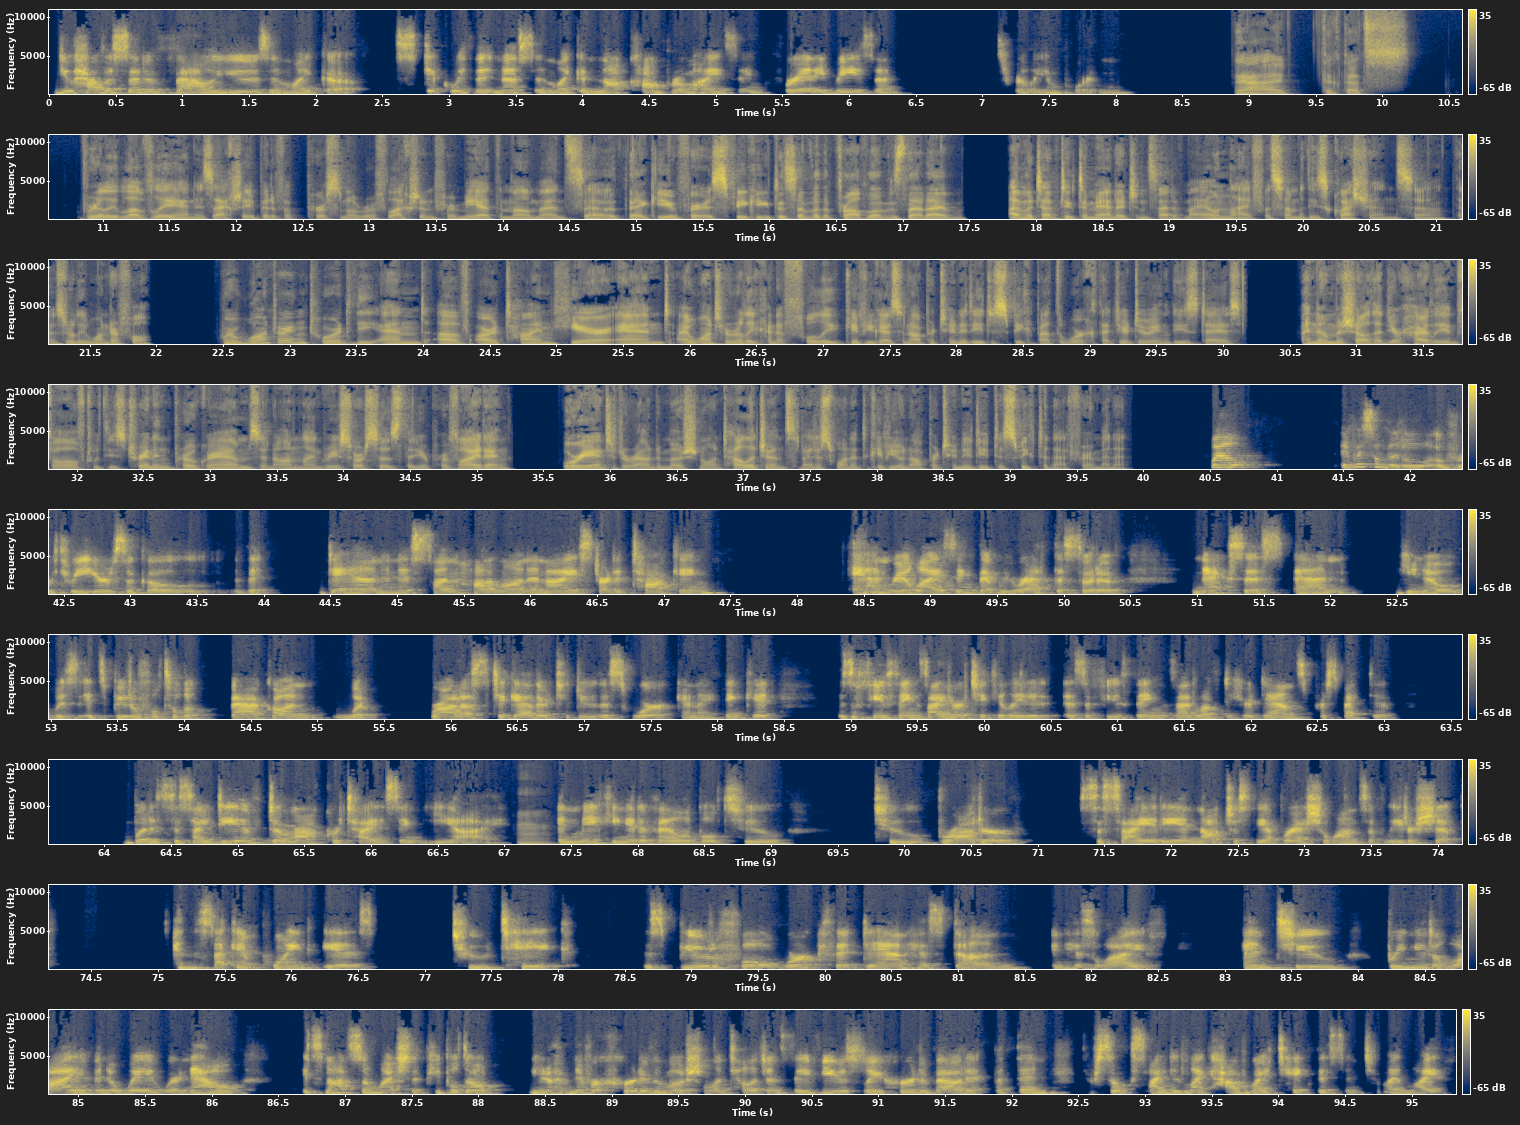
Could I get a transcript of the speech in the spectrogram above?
you have a set of values and like a stick with itness and like a not compromising for any reason. It's really important. Yeah, I think that's really lovely and is actually a bit of a personal reflection for me at the moment. So thank you for speaking to some of the problems that I'm I'm attempting to manage inside of my own life with some of these questions. So that was really wonderful. We're wandering toward the end of our time here, and I want to really kind of fully give you guys an opportunity to speak about the work that you're doing these days. I know, Michele, that you're highly involved with these training programs and online resources that you're providing oriented around emotional intelligence. And I just wanted to give you an opportunity to speak to that for a minute. Well, it was a little over three years ago that Dan and his son Hanuman and I started talking and realizing that we were at this sort of nexus. And you know it was it's beautiful to look back on what brought us together to do this work. And i think it is a few things. I'd articulated as a few things. I'd love to hear dan's perspective. But it's this idea of democratizing ei mm. and making it available to to broader society and not just the upper echelons of leadership. And the second point is to take this beautiful work that Dan has done in his life and to bring it alive in a way where now it's not so much that people don't you know have never heard of emotional intelligence. They've usually heard about it but then they're so excited like how do i take this into my life?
